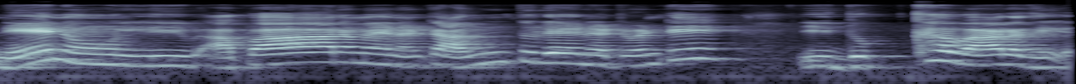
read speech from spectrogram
నేను ఈ అపారమైన అంటే అంతులేనటువంటి ఈ దుఃఖ వారధి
